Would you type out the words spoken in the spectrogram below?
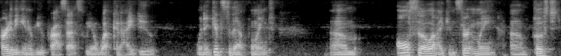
part of the interview process. You know, what could I do when it gets to that point? Um, also, I can certainly um, post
